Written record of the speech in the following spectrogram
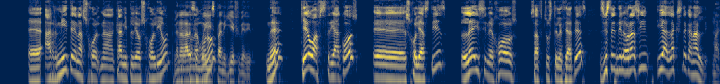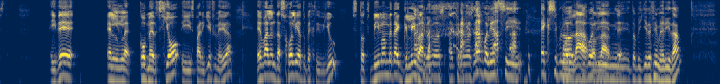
ε, αρνείται να, σχολ- να κάνει πλέον σχόλιο. Με για έναν τον άρεσε μου η αγώνα. Ισπανική εφημερίδα. Ναι. Και ο Αυστριακός ε, σχολιαστής λέει συνεχώς σε αυτούς τους τηλεθεατές σβήστε την τηλεοράση ή αλλάξετε κανάλι. Μάλιστα. Η δε El Comercio, η Ισπανική εφημερίδα, έβαλε τα σχόλια του παιχνιδιού στο τμήμα με τα εγκλήματα. Ακριβώς, ακριβώς. Ήταν πολύ έτσι έξυπνο Πολλά, από πολλά, την ναι. τοπική εφημερίδα.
